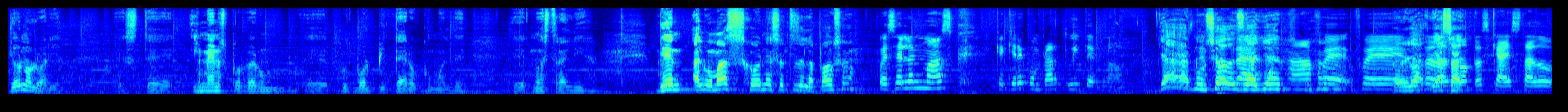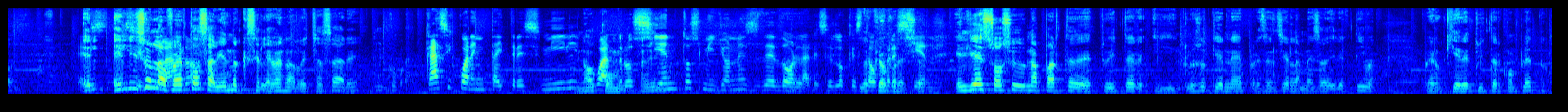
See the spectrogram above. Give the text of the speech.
yo no lo haría. Este, y menos por ver un fútbol pitero como el de nuestra liga. Bien, ¿algo más, jóvenes, antes de la pausa? Pues Elon Musk, que quiere comprar Twitter, ¿no? Ya anunció desde ayer. Ajá, ajá. fue, fue Pero ya- de las sabe. notas que ha estado. Él, este, él hizo la oferta sabiendo que se le iban a rechazar, ¿eh? Casi 43.400 millones de dólares es lo que Lo está ofreció. ofreciendo. Él ya es socio de una parte de Twitter e incluso tiene presencia en la mesa directiva, pero quiere Twitter completo.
